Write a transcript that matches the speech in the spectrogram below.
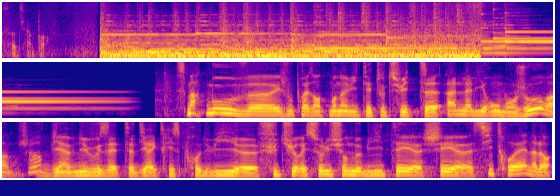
ça, ne tient pas. Smart Move, euh, et je vous présente mon invité tout de suite, Anne Laliron, bonjour. Bonjour. Bienvenue, vous êtes directrice produits euh, futurs et solutions de mobilité euh, chez Citroën. Alors,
